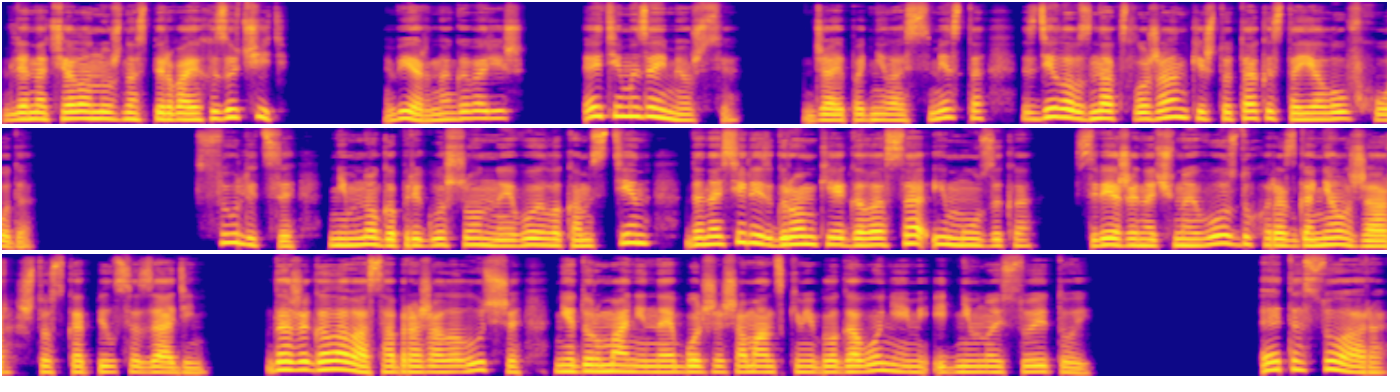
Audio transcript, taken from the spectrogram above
для начала нужно сперва их изучить. Верно говоришь. Этим и займешься. Джай поднялась с места, сделав знак служанке, что так и стояла у входа. С улицы, немного приглушенные войлоком стен, доносились громкие голоса и музыка. Свежий ночной воздух разгонял жар, что скопился за день. Даже голова соображала лучше, не дурманенная больше шаманскими благовониями и дневной суетой. «Это Суара.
